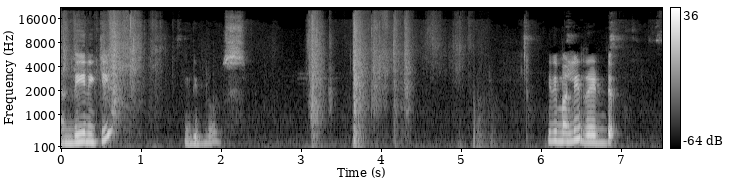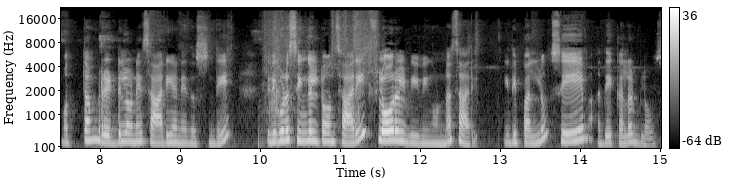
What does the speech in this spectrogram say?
అండ్ దీనికి ఇది బ్లౌజ్. ఇది మళ్ళీ రెడ్. మొత్తం రెడ్లోనే సారీ అనేది వస్తుంది. ఇది కూడా single tone sari floral weaving ఉన్న సారీ. ఇది పళ్ళు సేమ్ అదే కలర్ బ్లౌజ్.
